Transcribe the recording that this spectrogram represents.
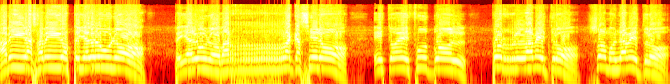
Amigas, amigos, Peñarol 1, Peñarol 1, Barraca 0. Esto es fútbol por la Metro. Somos la Metro.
